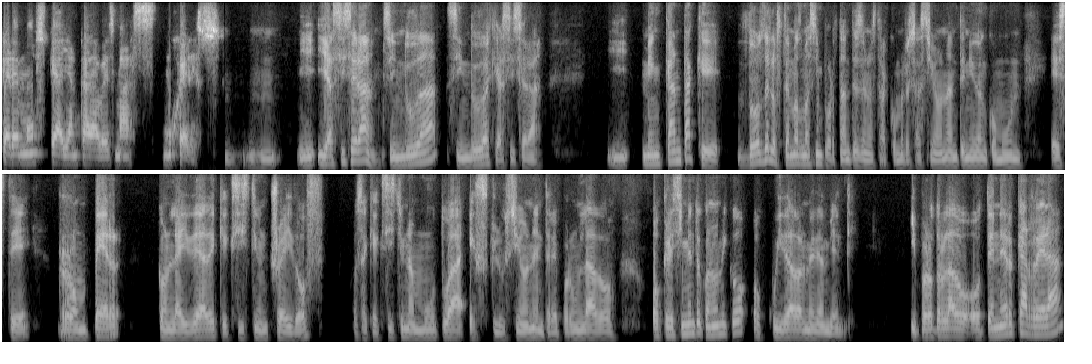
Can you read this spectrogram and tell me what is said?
queremos que hayan cada vez más mujeres. Y, así será, sin duda, sin duda que así será. Y me encanta que dos de los temas más importantes de nuestra conversación han tenido en común este romper con la idea de que existe un trade-off, o sea, que existe una mutua exclusión entre, por un lado, o crecimiento económico o cuidado al medio ambiente. Y por otro lado, o tener carrera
